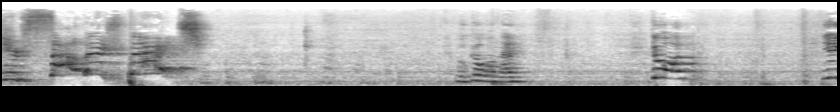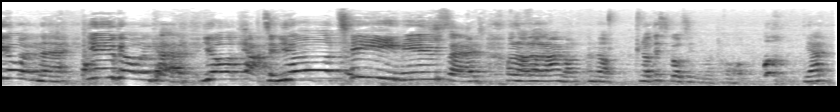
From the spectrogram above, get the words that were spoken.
You selfish bitch! Well, go on then. Go on. You go in there. You go and get her. Your captain, your team, you said. Oh, no, no, no, hang on. No, no, this goes in your report. Oh, yeah?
